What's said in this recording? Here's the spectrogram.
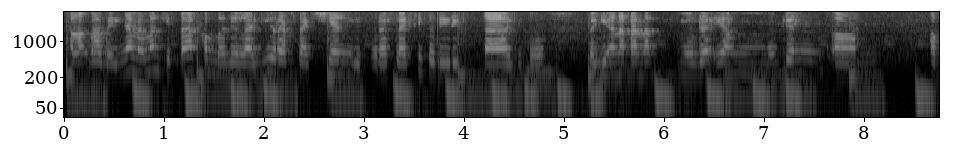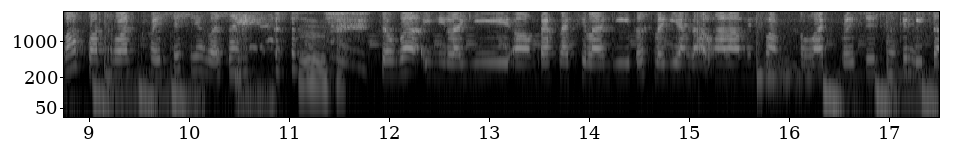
alangkah baiknya memang kita kembali lagi reflection gitu refleksi ke diri kita gitu. Bagi anak-anak muda yang mungkin em, apa quarter life crisis ya bahasanya Hmm. coba ini lagi em, refleksi lagi terus bagi yang nggak ngalamin quarter life crisis mungkin bisa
